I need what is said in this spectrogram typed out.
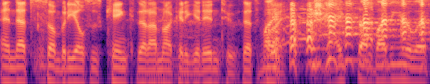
and that's somebody else's kink that I'm not going to get into. That's fine. Mike, Mike, stop biting your lip.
